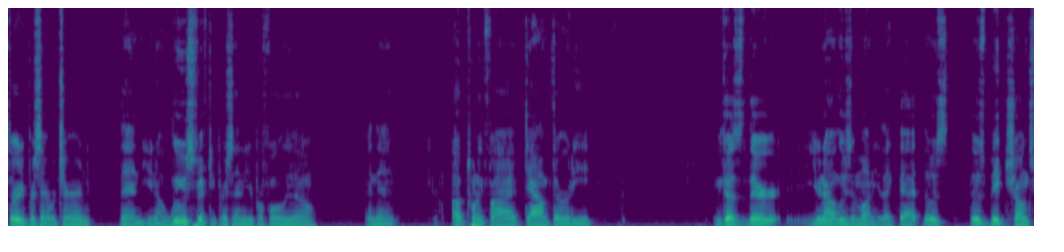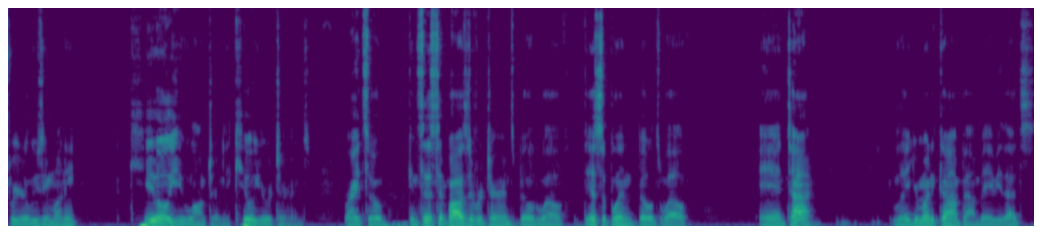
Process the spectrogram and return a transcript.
30% return, then, you know, lose 50% of your portfolio and then you know, up 25, down 30 because they're you're not losing money. Like that those those big chunks where you're losing money, kill you long term. They kill your returns, right? So consistent positive returns build wealth. Discipline builds wealth, and time. Let your money compound, baby. That's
